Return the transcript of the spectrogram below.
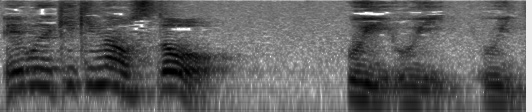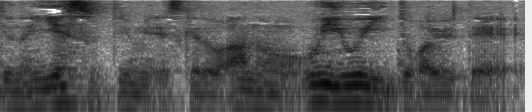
英語で聞き直すと、ウイウイ、ウイっていうのはイエスっていう意味ですけど、あの、ウイウイとか言うて、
